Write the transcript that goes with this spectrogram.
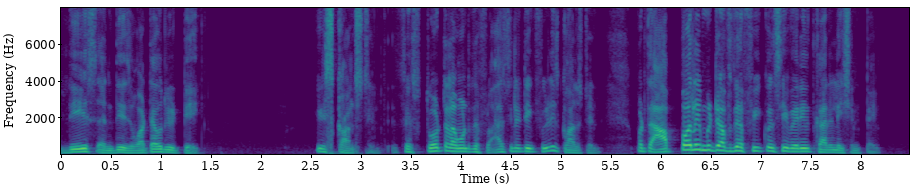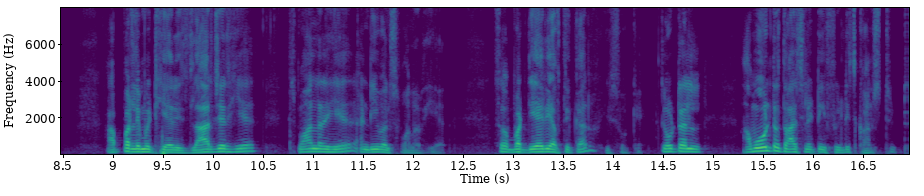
this, and this, whatever you take. It's constant. The total amount of the oscillating field is constant. But the upper limit of the frequency vary with correlation time. Upper limit here is larger here, smaller here, and even smaller here. So, but the area of the curve is okay. Total amount of the oscillating field is constant.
